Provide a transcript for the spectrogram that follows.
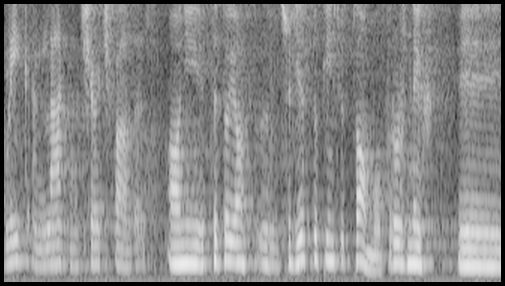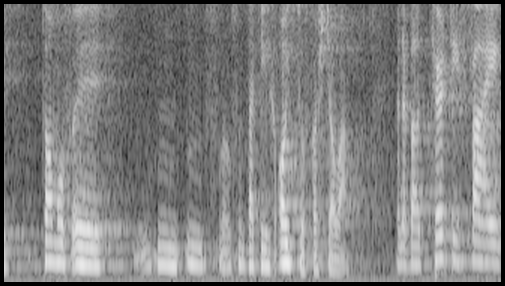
Greek and Latin church fathers. Oni cytują z, z 35 tomów różnych y, tomów y, takich ojców Kościoła. and about 35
